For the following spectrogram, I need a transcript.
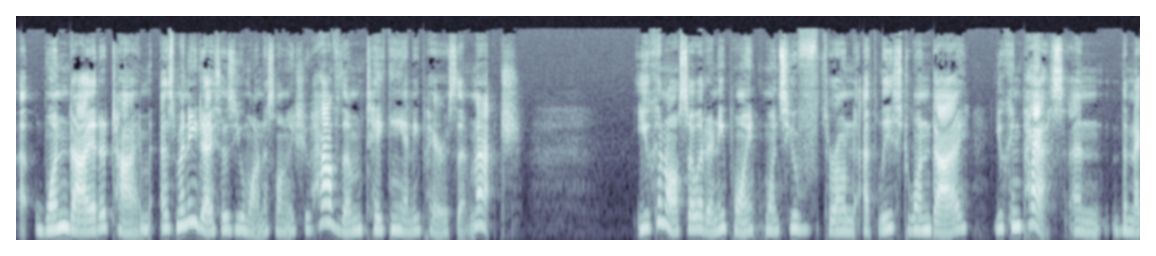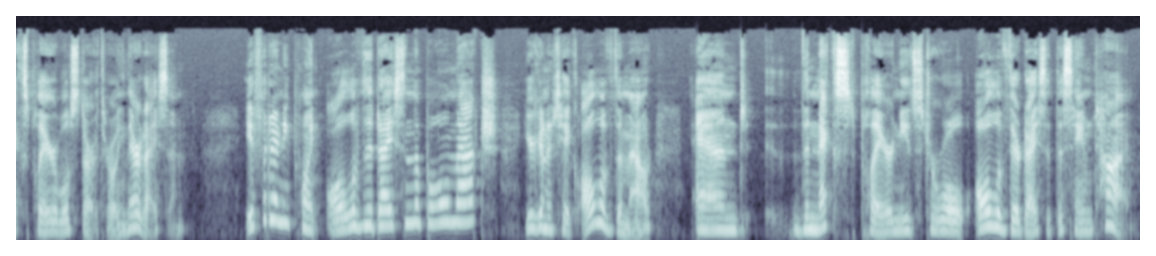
uh, one die at a time, as many dice as you want, as long as you have them, taking any pairs that match. You can also, at any point, once you've thrown at least one die, you can pass, and the next player will start throwing their dice in. If at any point all of the dice in the bowl match, you're going to take all of them out, and the next player needs to roll all of their dice at the same time.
